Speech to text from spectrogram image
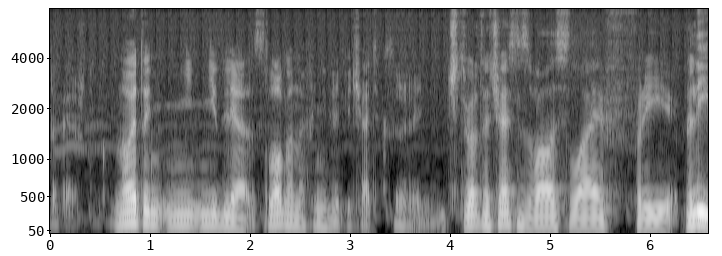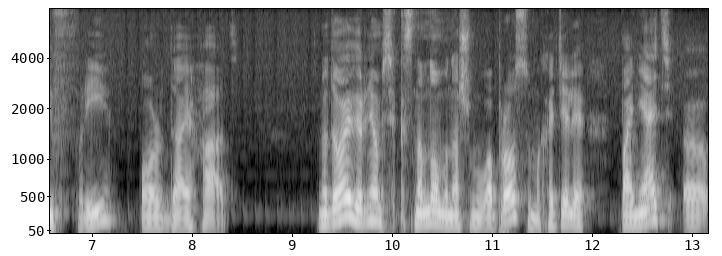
такая штука. Но это не, не для слоганов и не для печати, к сожалению. Четвертая часть называлась Life Free, Live Free or Die Hard. Но давай вернемся к основному нашему вопросу. Мы хотели понять э,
